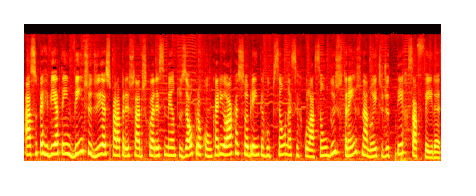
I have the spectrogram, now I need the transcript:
A Supervia tem 20 dias para prestar esclarecimentos ao Procon Carioca sobre a interrupção na circulação dos trens na noite de terça-feira.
